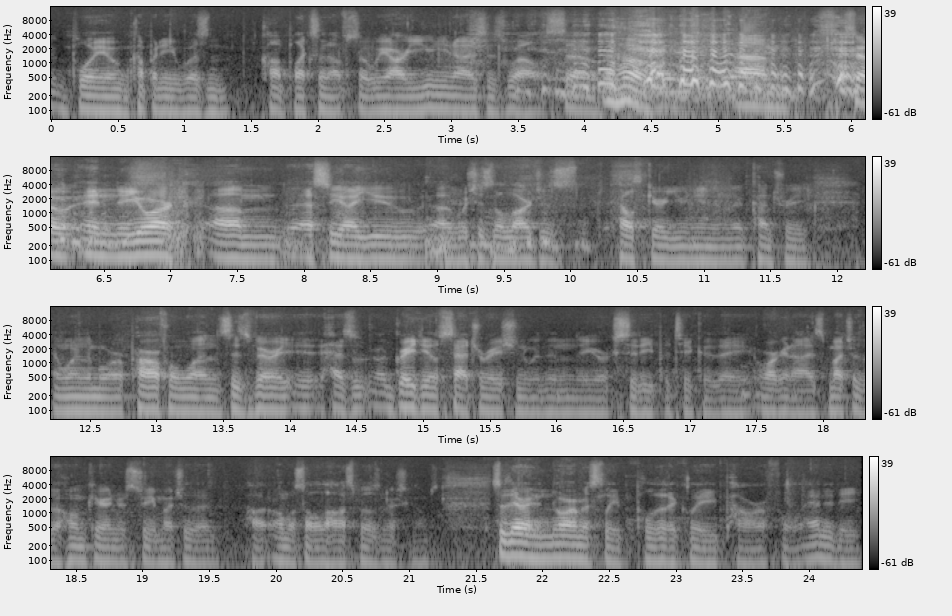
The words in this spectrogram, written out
employee-owned company wasn't complex enough, so we are unionized as well. So, um, so in New York, um, SEIU, uh, which is the largest healthcare union in the country, and one of the more powerful ones, is very it has a, a great deal of saturation within New York City, particularly. They organize much of the home care industry, much of the almost all the hospitals and nursing homes. So they're an enormously politically powerful entity.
